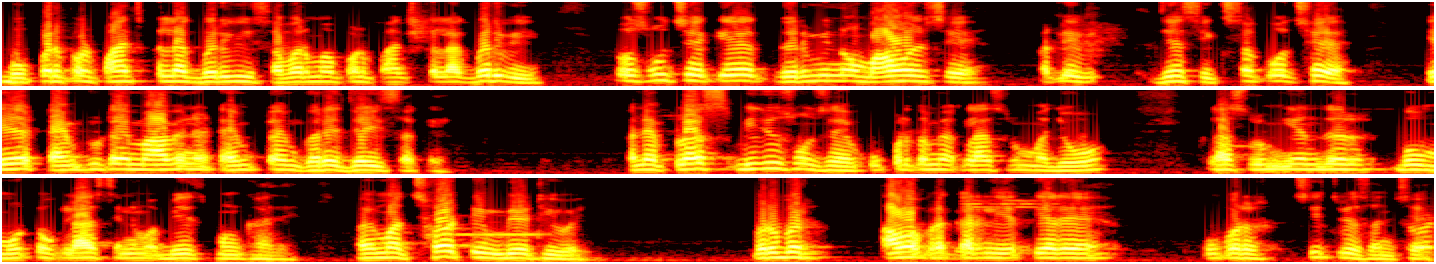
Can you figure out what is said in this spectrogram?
બપોર પણ પાંચ કલાક ભરવી સવારમાં પણ પાંચ કલાક ભરવી. તો શું છે કે ગરમીનો માહોલ છે એટલે જે શિક્ષકો છે એ ટાઈમ ટુ ટાઈમ આવે ને ટાઈમ ટુ ટાઈમ ઘરે જઈ શકે. અને પ્લસ બીજું શું છે ઉપર તમે ક્લાસરૂમમાં જુઓ ક્લાસરૂમની અંદર બહુ મોટો ક્લાસ છે એમાં બે જ પંખા છે. હવે એમાં છ ટીમ બેઠી હોય. બરોબર? આવા પ્રકારની અત્યારે ઉપર સિચ્યુએશન છે. એક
